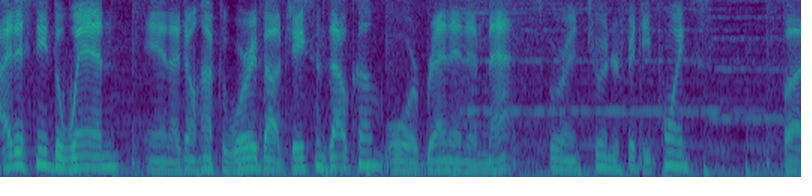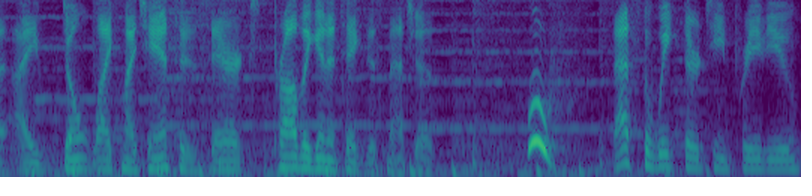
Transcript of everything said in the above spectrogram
I just need the win, and I don't have to worry about Jason's outcome or Brandon and Matt scoring 250 points. But I don't like my chances. Eric's probably going to take this matchup. Whew. That's the Week 13 preview.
